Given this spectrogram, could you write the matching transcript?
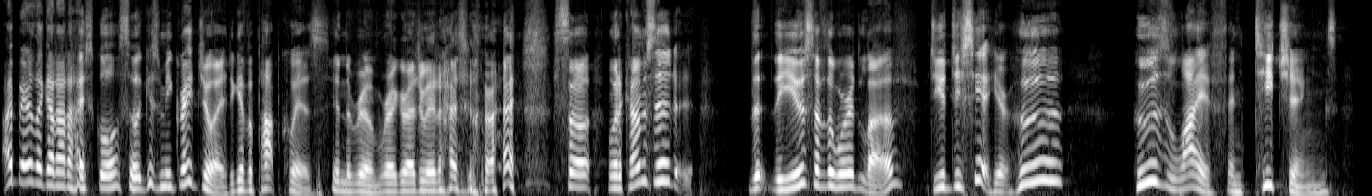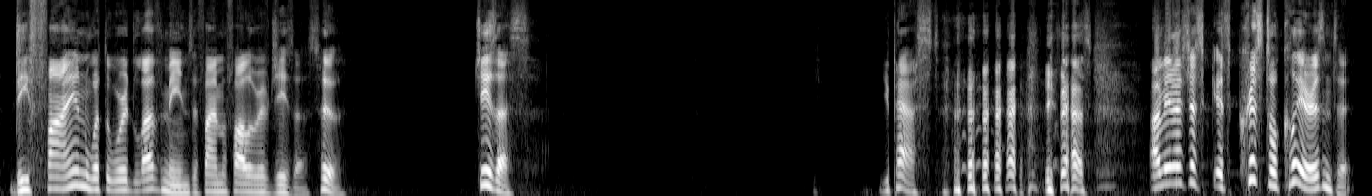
I barely got out of high school, so it gives me great joy to give a pop quiz in the room where I graduated high school, right? So when it comes to the, the use of the word love, do you, do you see it here? Who, whose life and teachings define what the word love means if I'm a follower of Jesus? Who? Jesus. You passed. you passed. I mean, it's just, it's crystal clear, isn't it?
